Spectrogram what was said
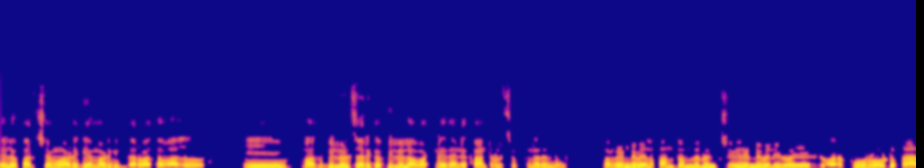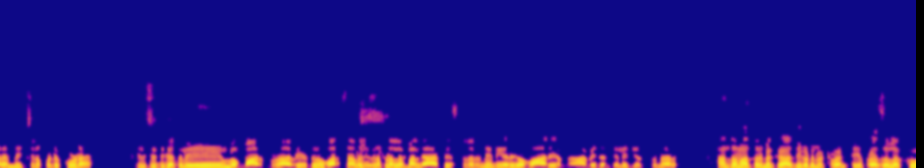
తెలియపరిచాము. అడిగాము అడిగిన తర్వాత వాళ్ళు ఈ మాకు బిల్లులు సరిగా బిల్లులు అవ్వట్లేదని కాంట్రాక్టులు చెప్తున్నారండి. రెండు వేల పంతొమ్మిది నుంచి రెండు వేల ఇరవై ఐదు వరకు రోడ్డు ప్రారంభించినప్పటికి కూడా దీని స్థితిగతులు ఏమో మార్పు రాలేదు. వర్షాలు వచ్చినప్పుడల్లా మళ్ళీ ఆపేస్తున్నారని నేరుగా వారి ఆవేదన తెలియజేస్తున్నారు. అంత మాత్రమే కాదు ఇక్కడ ఉన్నటువంటి ప్రజలకు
